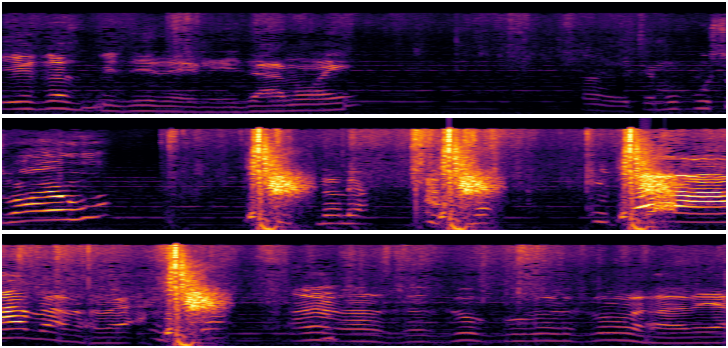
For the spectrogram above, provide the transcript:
એક જ બીજી રહેલી જાનો હોય હા તે હું પૂછવા આવ્યો હું? ના લે આ, ના, ના, ના. આ, આ, ગુ- ગુ- ગુ- હાય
